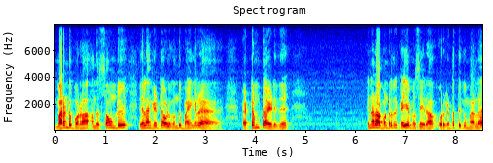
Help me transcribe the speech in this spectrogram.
மறண்டு போகிறா அந்த சவுண்டு இதெல்லாம் கேட்டு அவளுக்கு வந்து பயங்கர டெம்ட் ஆகிடுது என்னடா பண்ணுறதுன்னு கையை பிசைகிறா ஒரு கட்டத்துக்கு மேலே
